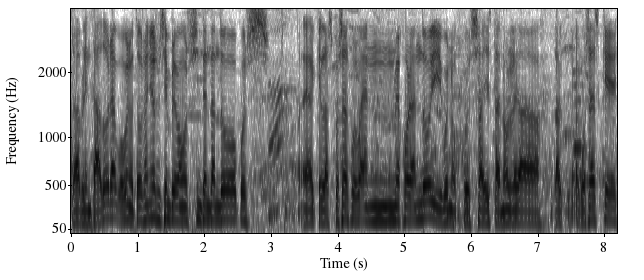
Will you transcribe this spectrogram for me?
la blentadora, pues bueno, todos los años siempre vamos intentando pues eh, que las cosas pues vayan mejorando y bueno, pues ahí está, ¿no? La, la cosa es que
